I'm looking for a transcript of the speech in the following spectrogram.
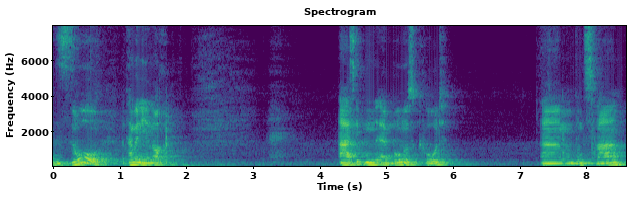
So, was haben wir hier noch? Ah, es gibt einen äh, Bonuscode. Ähm, und zwar,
